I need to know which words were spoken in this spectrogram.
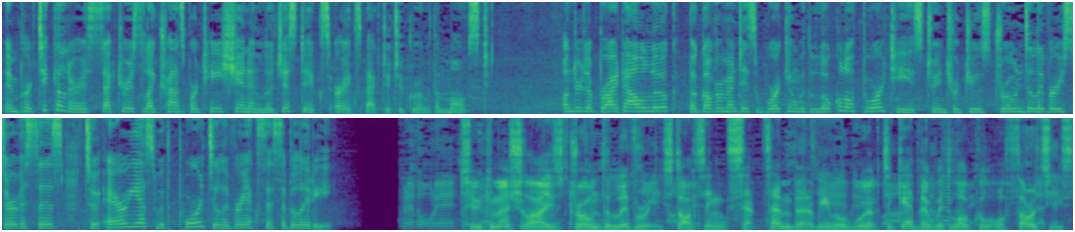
In particular, sectors like transportation and logistics are expected to grow the most. Under the bright outlook, the government is working with local authorities to introduce drone delivery services to areas with poor delivery accessibility. To commercialize drone delivery starting September, we will work together with local authorities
